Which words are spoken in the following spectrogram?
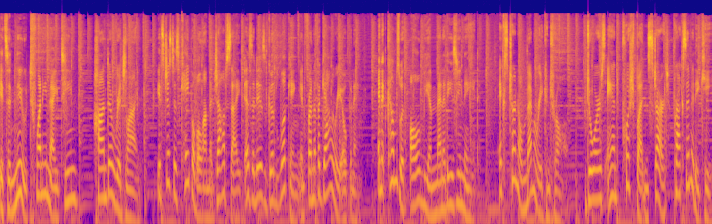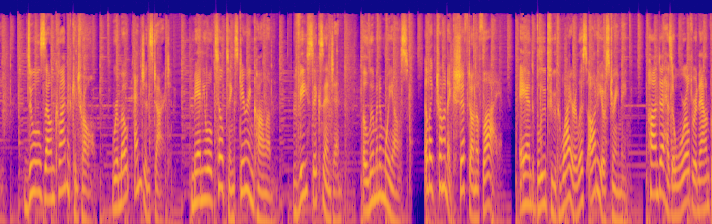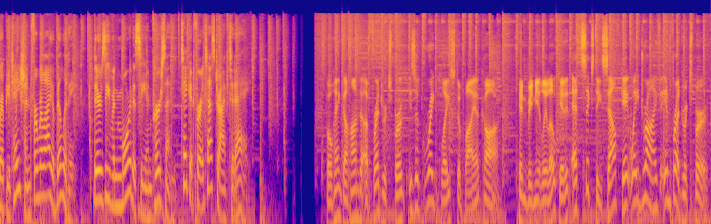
It's a new 2019 Honda Ridgeline. It's just as capable on the job site as it is good looking in front of a gallery opening. And it comes with all the amenities you need. External memory control, doors and push button start proximity key, dual zone climate control, remote engine start, manual tilting steering column, V6 engine, aluminum wheels, electronic shift on the fly, and Bluetooth wireless audio streaming. Honda has a world-renowned reputation for reliability. There's even more to see in person. Take it for a test drive today. Pohanka Honda of Fredericksburg is a great place to buy a car. Conveniently located at 60 South Gateway Drive in Fredericksburg.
